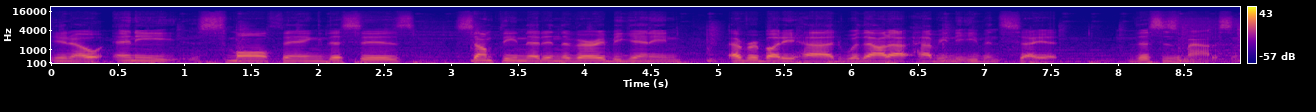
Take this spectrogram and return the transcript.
you know, any small thing. This is something that in the very beginning everybody had without having to even say it. This is Madison.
